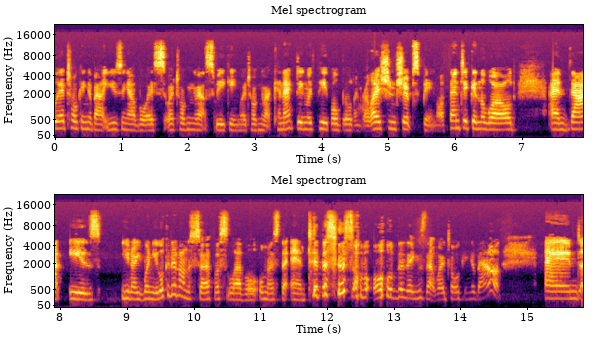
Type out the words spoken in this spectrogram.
we're talking about using our voice, we're talking about speaking, we're talking about connecting with people, building relationships, being authentic in the world. And that is, you know, when you look at it on a surface level, almost the antithesis of all of the things that we're talking about and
